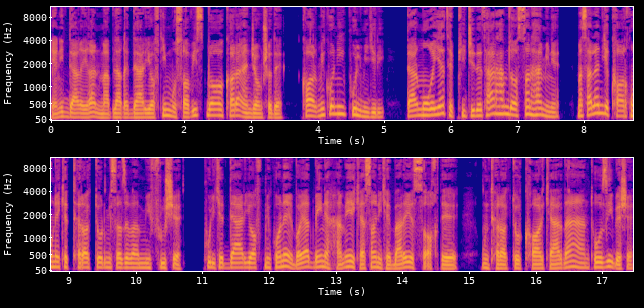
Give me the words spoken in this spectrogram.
یعنی دقیقا مبلغ دریافتی مساویست با کار انجام شده. کار می‌کنی پول می‌گیری. در موقعیت پیچیده تر هم داستان همینه. مثلا یه کارخونه که تراکتور می‌سازه و میفروشه پولی که دریافت می‌کنه باید بین همه کسانی که برای ساخت اون تراکتور کار کردن توضیح بشه.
